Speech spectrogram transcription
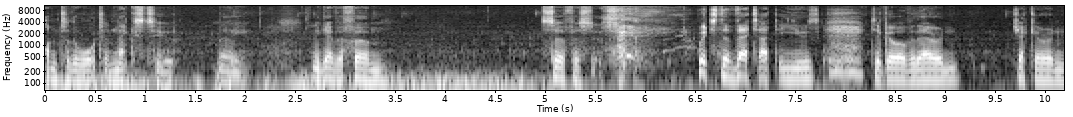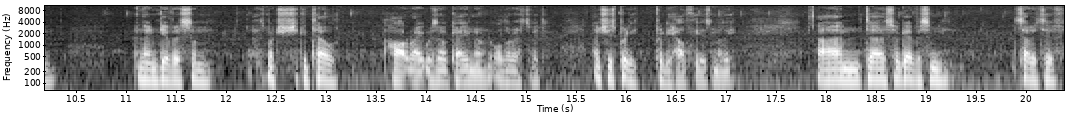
onto the water next to Millie, and it gave a firm surface, which the vet had to use to go over there and check her and and then give her some, as much as she could tell, heart rate was okay and all the rest of it. And she's pretty pretty healthy as Millie and uh, so I gave her some sedative,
